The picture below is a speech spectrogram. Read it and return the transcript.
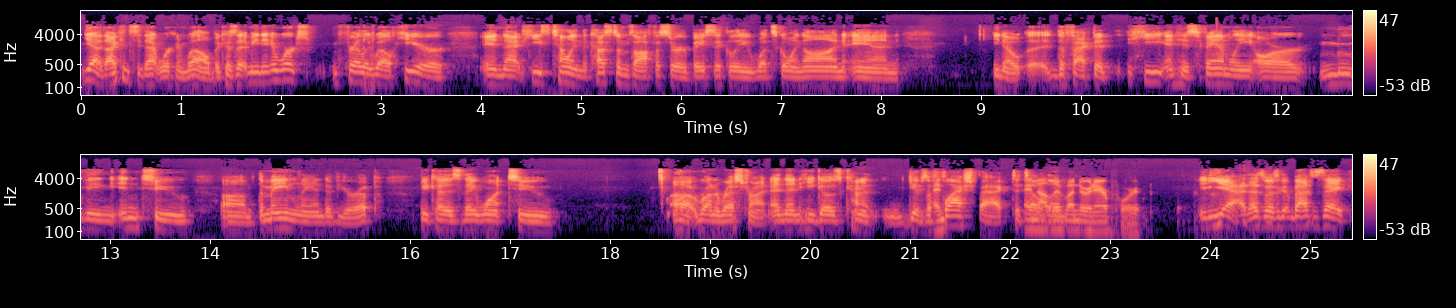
yeah, I can see that working well because I mean it works fairly well here in that he's telling the customs officer basically what's going on and you know uh, the fact that he and his family are moving into um, the mainland of Europe because they want to uh, run a restaurant, and then he goes kind of gives a and, flashback to tell and not them, live under an airport. Yeah, that's what I was about to say.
